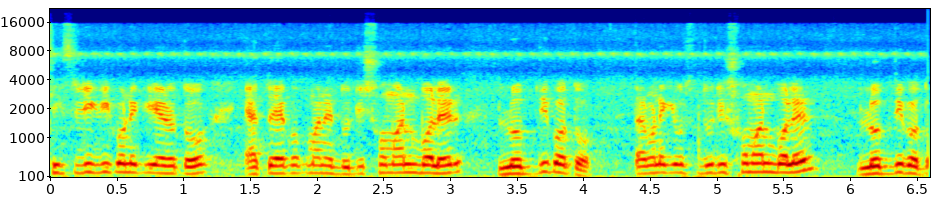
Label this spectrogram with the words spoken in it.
সিক্সটি ডিগ্রি কোণে কি এর হতো এত একক মানে দুটি সমান বলের লব্ধি কত? তার মানে কি বলছে? দুটি সমান বলের লব্ধি কত?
